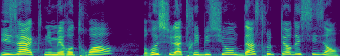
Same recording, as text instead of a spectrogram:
Isaac, numéro 3, reçut l'attribution d'instructeur des six ans,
